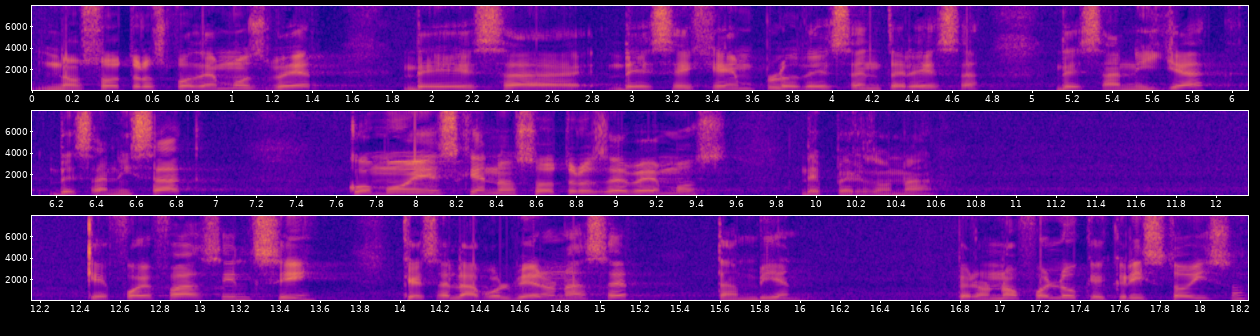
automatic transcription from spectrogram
Nosotros podemos ver de, esa, de ese ejemplo, de esa entereza de San, de San Isaac, ¿Cómo es que nosotros debemos de perdonar? ¿Que fue fácil? Sí. ¿Que se la volvieron a hacer? También. Pero no fue lo que Cristo hizo.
